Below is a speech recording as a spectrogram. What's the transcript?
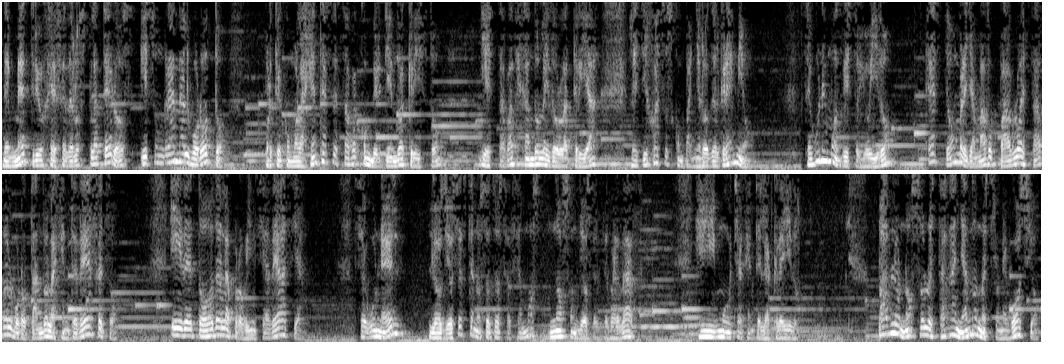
Demetrio, jefe de los plateros, hizo un gran alboroto, porque como la gente se estaba convirtiendo a Cristo y estaba dejando la idolatría, les dijo a sus compañeros del gremio, según hemos visto y oído, este hombre llamado Pablo ha estado alborotando a la gente de Éfeso y de toda la provincia de Asia. Según él, los dioses que nosotros hacemos no son dioses de verdad. Y mucha gente le ha creído. Pablo no solo está dañando nuestro negocio,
